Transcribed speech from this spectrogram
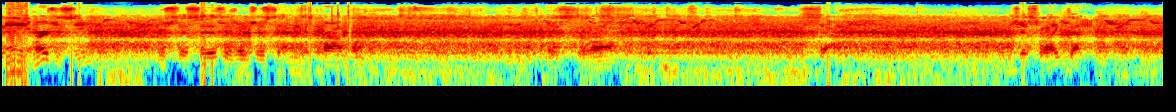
In any emergency, which this is, it'll just end the problem. It's the law. So, just like that.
